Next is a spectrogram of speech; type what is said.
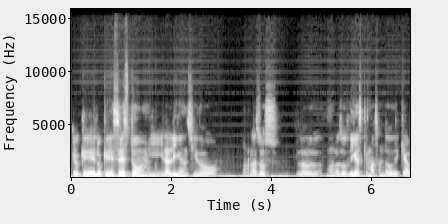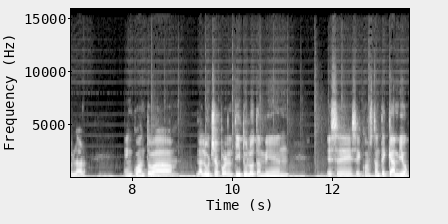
Creo que lo que es esto y la liga han sido las, dos, las, dos ligas que más han dado de qué hablar en cuanto a la lucha por el título, también ese, ese constante cambio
